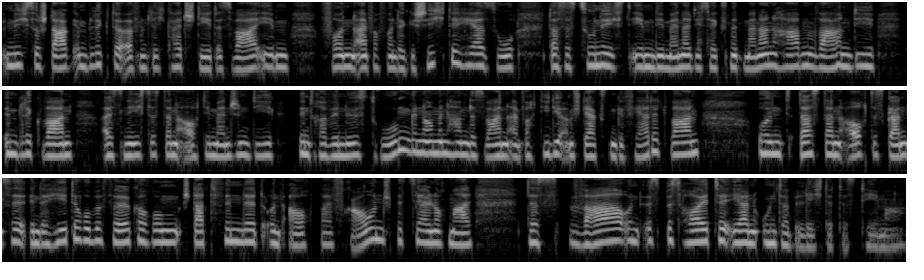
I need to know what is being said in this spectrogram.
nicht so stark im Blick der Öffentlichkeit steht. Es war eben von einfach von der Geschichte her so, dass es zunächst eben die Männer, die Sex mit Männern haben, waren, die im Blick waren. Als nächstes dann auch die Menschen, die intravenös Drogen genommen haben. Das waren einfach die, die am stärksten gefährdet waren und dass dann auch das Ganze in der Heterobevölkerung stattfindet und auch bei Frauen speziell nochmal, das war und ist bis heute eher ein unterbelichtetes Thema.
